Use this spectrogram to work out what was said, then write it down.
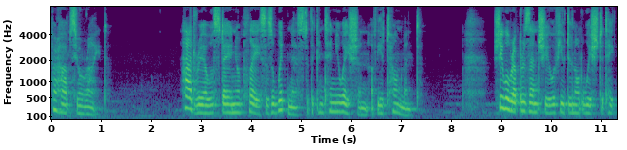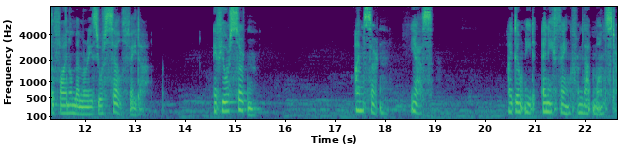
Perhaps you're right. Hadria will stay in your place as a witness to the continuation of the atonement. She will represent you if you do not wish to take the final memories yourself, Veda. If you're certain. I'm certain, yes. I don't need anything from that monster,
